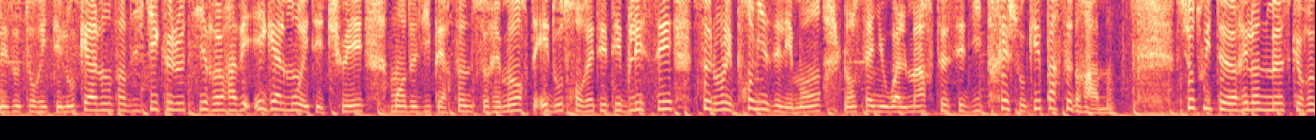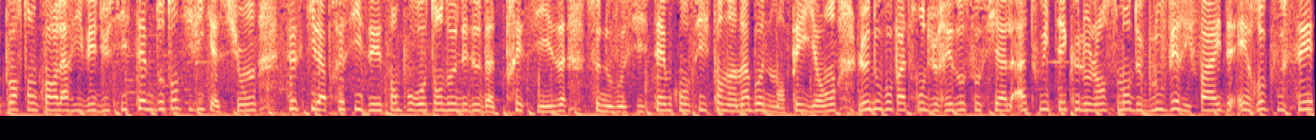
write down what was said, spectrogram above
Les autorités locales ont indiqué que le tireur avait également été tué. Moins de 10 personnes seraient mortes et d'autres auraient été blessées selon les premiers éléments. L'enseigne Walmart s'est dit très choquée par ce drame. Sur Twitter, Elon Musk reporte encore l'arrivée du système d'authentification. C'est ce qu'il a précisé sans pour autant donner de date précise. Ce nouveau système consiste en un abonnement payant. Le nouveau patron du réseau social a tweeté que le lancement de Blue Verified est repoussé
